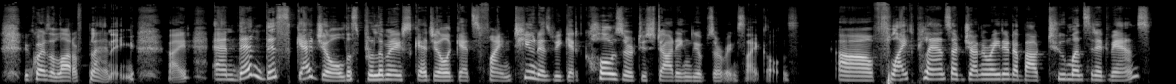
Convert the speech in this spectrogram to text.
requires a lot of planning, right? And then this schedule, this preliminary schedule gets fine tuned as we get closer to starting the observing cycles. Uh, flight plans are generated about two months in advance,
